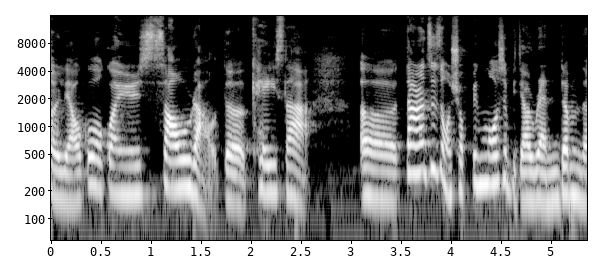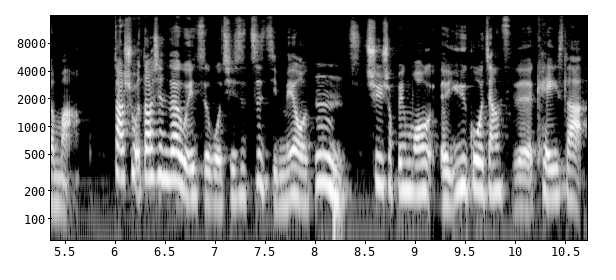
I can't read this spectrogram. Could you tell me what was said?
有聊过关于骚扰的 case 啦，呃，当然这种 shopping mall 是比较 random 的嘛。大叔到现在为止，我其实自己没有嗯去 shopping mall 呃遇过这样子的 case 啦，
